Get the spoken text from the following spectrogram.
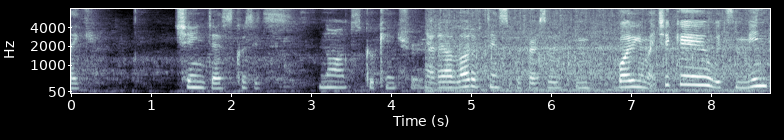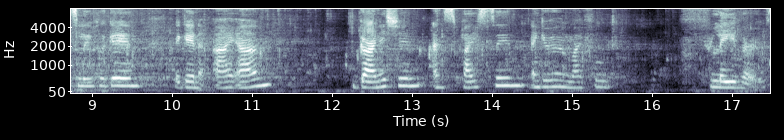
like change this because it's not cooking through yeah there are a lot of things to prepare. So I'm boiling my chicken with mint leaves again. Again i am garnishing and spicing and giving my food flavors.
